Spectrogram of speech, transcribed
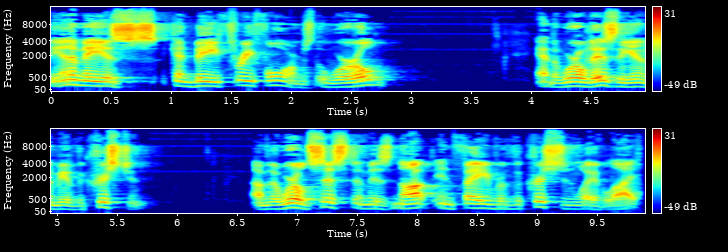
The enemy is, can be three forms the world, and the world is the enemy of the Christian. I mean, the world system is not in favor of the Christian way of life,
